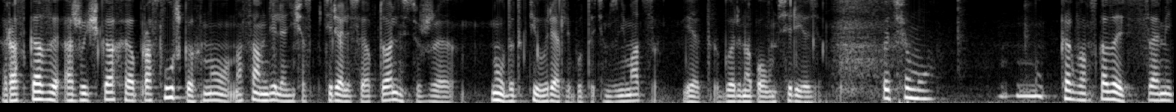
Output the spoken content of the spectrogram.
Рассказы о жучках и о прослушках, ну, на самом деле они сейчас потеряли свою актуальность уже. Ну, детективы вряд ли будут этим заниматься. Я это говорю на полном серьезе. Почему? Ну, как вам сказать, сами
